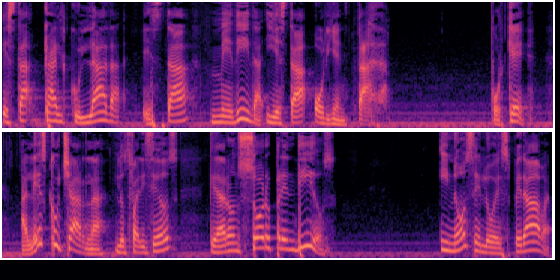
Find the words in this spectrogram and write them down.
está calculada, está medida y está orientada. ¿Por qué? Al escucharla, los fariseos quedaron sorprendidos y no se lo esperaban.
